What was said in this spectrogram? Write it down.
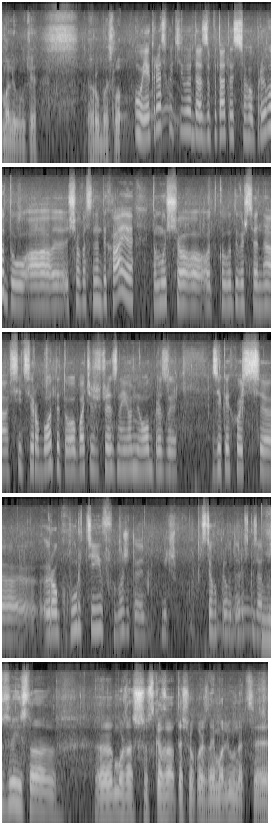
малюнки, грубе слово. О, якраз хотіла да, запитати з цього приводу, а що вас надихає, тому що от коли дивишся на всі ці роботи, то бачиш вже знайомі образи з якихось е, рок-гуртів. Можете більше з цього приводу розказати? Ну, Звісно, е, можна сказати, що кожний малюнок це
